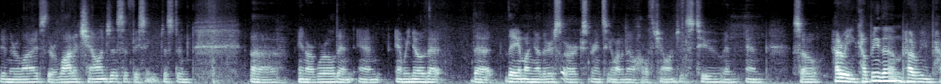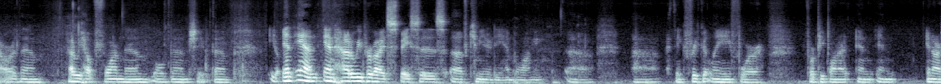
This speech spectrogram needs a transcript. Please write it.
in their lives. There are a lot of challenges they're facing just in uh, in our world, and, and and we know that that they, among others, are experiencing a lot of mental health challenges too. And and so, how do we accompany them? How do we empower them? How do we help form them, mold them, shape them? You know, and and and how do we provide spaces of community and belonging? Uh, uh, I think frequently for for people in our in, in in our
